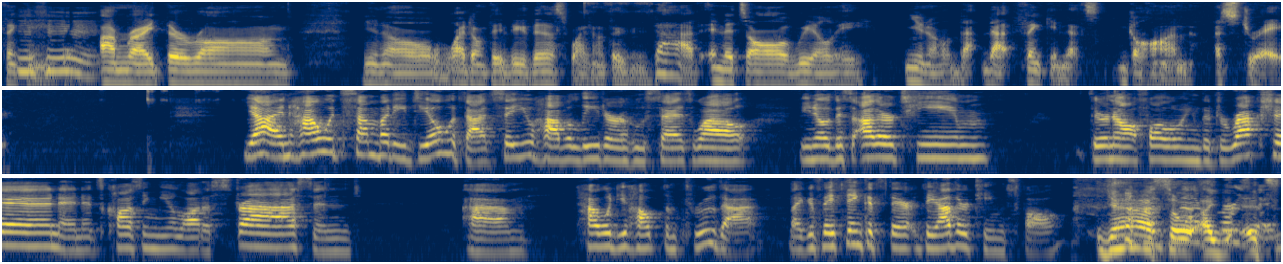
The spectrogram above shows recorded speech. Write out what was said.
thinking mm-hmm. I'm right, they're wrong. You know, why don't they do this? Why don't they do that? And it's all really, you know, that, that thinking that's gone astray. Yeah. And how would somebody deal with that? Say you have a leader who says, well, you know, this other team, they're not following the direction and it's causing me a lot of stress. And um, how would you help them through that? Like if they think it's their the other team's fault. Yeah, so I, it's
